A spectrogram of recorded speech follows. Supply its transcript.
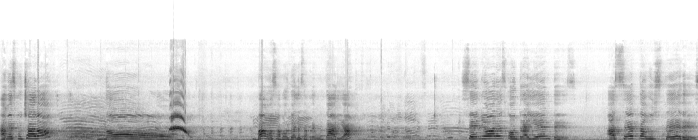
¿Han escuchado? No. Vamos a volverles a preguntar, ¿ya? Señores contrayentes, ¿aceptan ustedes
